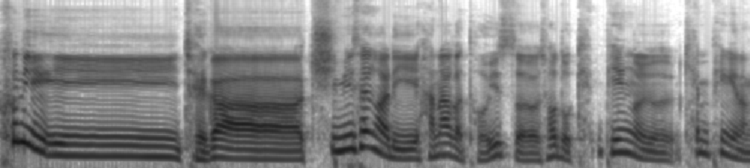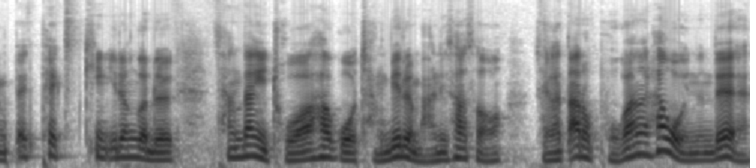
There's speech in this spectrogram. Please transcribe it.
흔히 제가 취미 생활이 하나가 더 있어요. 저도 캠핑을 캠핑이랑 백패킹 이런 거를 상당히 좋아하고 장비를 많이 사서 제가 따로 보관을 하고 있는데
